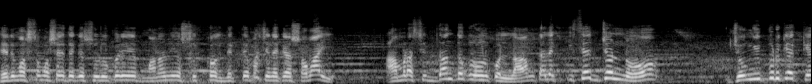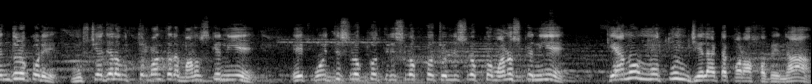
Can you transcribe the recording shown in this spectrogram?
হেডমাস্টার মশাই থেকে শুরু করে মাননীয় শিক্ষক দেখতে পাচ্ছি না কেন সবাই আমরা সিদ্ধান্ত গ্রহণ করলাম তাহলে কিসের জন্য জঙ্গিপুরকে কেন্দ্র করে মুর্শিদা জেলা উত্তরপ্রান্তের মানুষকে নিয়ে এই পঁয়ত্রিশ লক্ষ তিরিশ লক্ষ চল্লিশ লক্ষ মানুষকে নিয়ে কেন নতুন জেলাটা করা হবে না?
